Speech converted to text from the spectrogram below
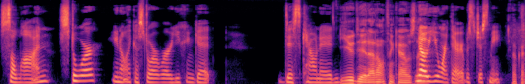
salon store, you know, like a store where you can get discounted. You did. I don't think I was there. No, you weren't there. It was just me. Okay.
